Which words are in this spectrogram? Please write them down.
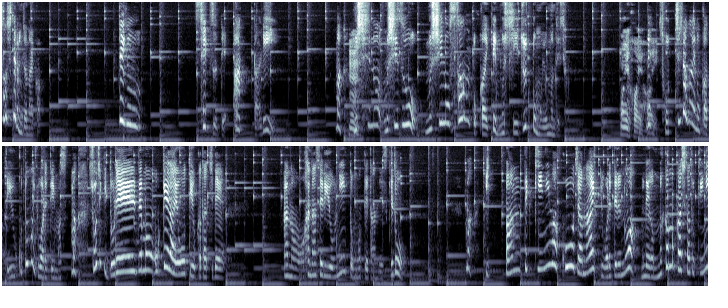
指してるんじゃないかっていう説であったり、まあ、うん虫の、虫図を虫の酸と書いて虫図とも読むんですよ。はいはいはでい。、そっちじゃないのかっていうことも言われています。まあ、正直どれでも OK だよっていう形で、あの、話せるようにと思ってたんですけど、まあ、一般的にはこうじゃないって言われてるのは、胸がムカムカした時に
